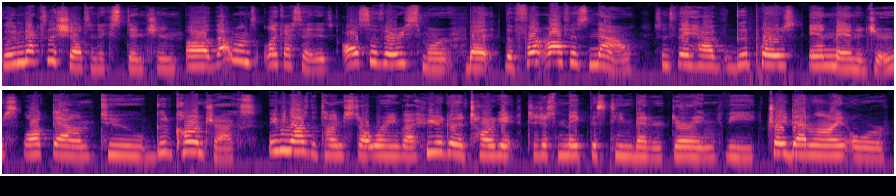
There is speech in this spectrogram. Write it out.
Going back to the Shelton extension, uh, that one's, like I said, it's also very smart, but the front office now, since they have good players and managers locked down to good contracts, maybe now's the time to start worrying about who you're going to target to just make this team better during the trade deadline or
